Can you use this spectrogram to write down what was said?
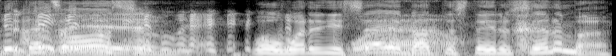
the That's awesome. Well, what did he say about the state of cinema?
